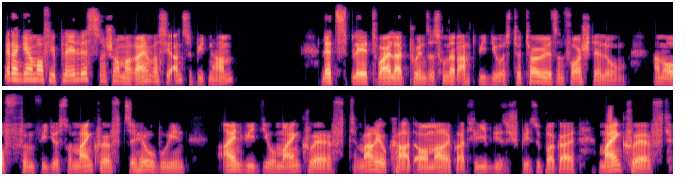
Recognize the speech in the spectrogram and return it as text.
Ja, dann gehen wir mal auf die Playlist und schauen mal rein, was sie anzubieten haben. Let's Play Twilight Princess, 108 Videos, Tutorials und Vorstellungen, haben auch 5 Videos drin. Minecraft, The Herobrine, ein Video, Minecraft, Mario Kart, oh Mario Kart, ich liebe dieses Spiel, super geil. Minecraft,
